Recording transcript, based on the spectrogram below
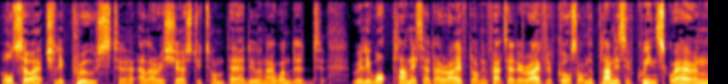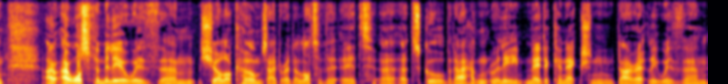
also actually Proust, uh, À la recherche du temps perdu, and I wondered really what planet I'd arrived on. In fact, I'd arrived, of course, on the planet of Queen Square, and I, I was familiar with um, Sherlock Holmes. I'd read a lot of it, uh, at school, but I hadn't really made a connection directly with. Um,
